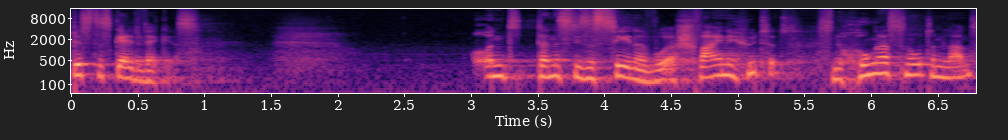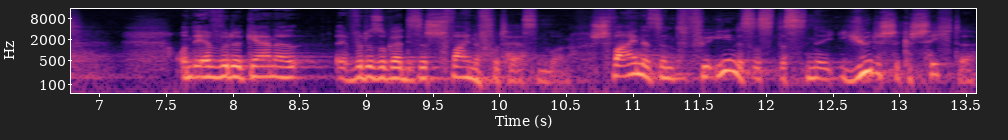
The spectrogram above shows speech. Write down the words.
bis das Geld weg ist. Und dann ist diese Szene, wo er Schweine hütet. Es ist eine Hungersnot im Land. Und er würde gerne, er würde sogar dieses Schweinefutter essen wollen. Schweine sind für ihn, das ist, das ist eine jüdische Geschichte,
